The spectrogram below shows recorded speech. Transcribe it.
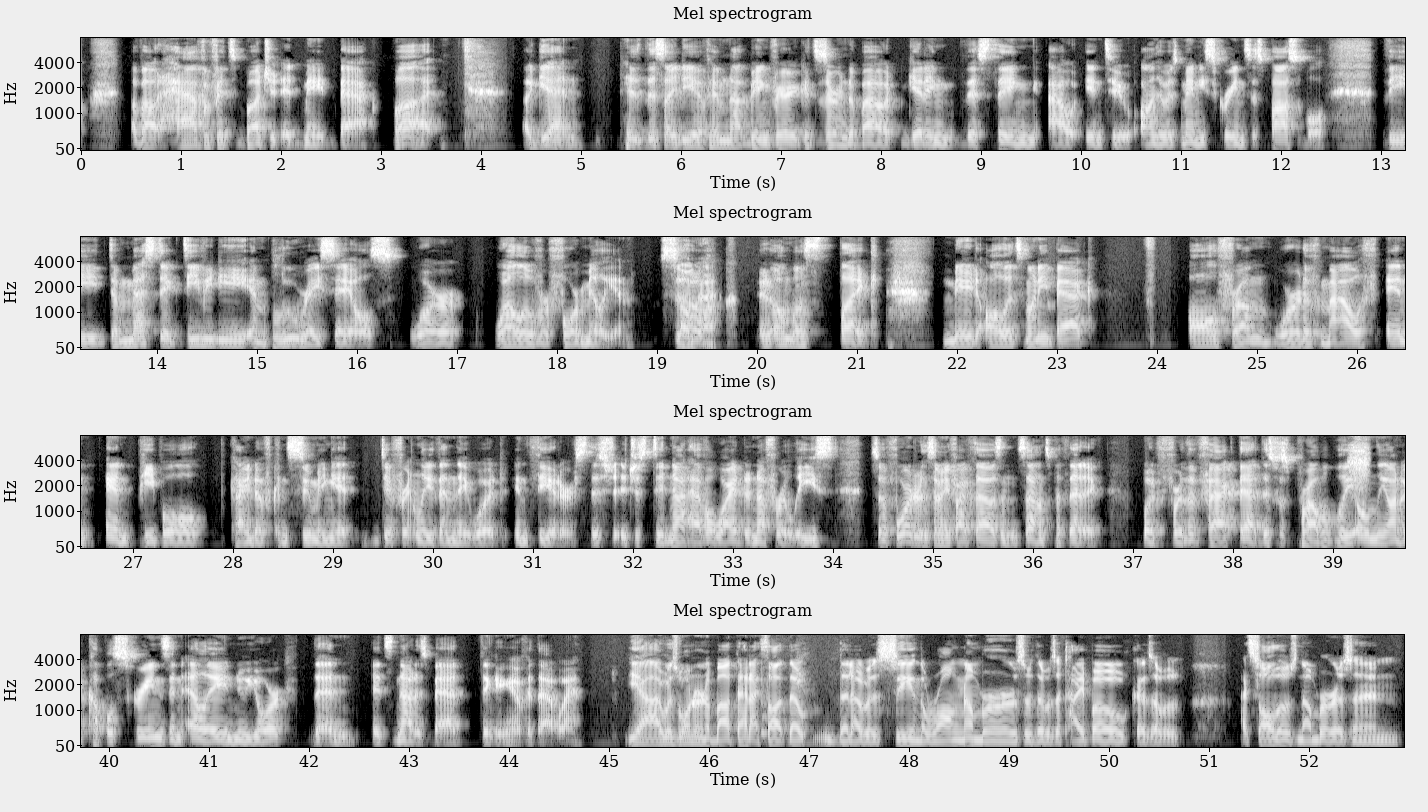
about half of its budget it made back. But again, his this idea of him not being very concerned about getting this thing out into onto as many screens as possible. The domestic DVD and Blu-ray sales were well over 4 million. So Okay. it almost like made all its money back all from word of mouth and and people kind of consuming it differently than they would in theaters. This it just did not have a wide enough release. So 475,000 sounds pathetic, but for the fact that this was probably only on a couple screens in LA and New York, then it's not as bad thinking of it that way. Yeah, I was wondering about that. I thought that that I was seeing the wrong numbers or there was a typo because I was I saw those numbers and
